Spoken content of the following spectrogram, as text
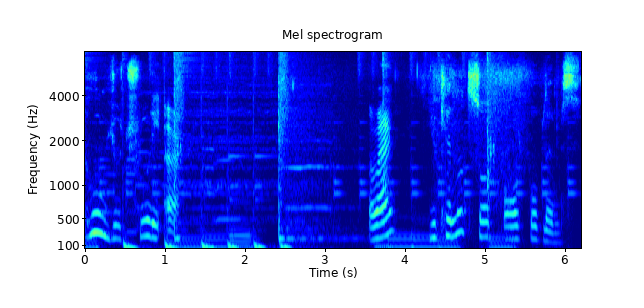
who you truly are. Alright? You cannot solve all problems.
